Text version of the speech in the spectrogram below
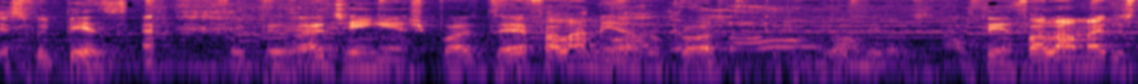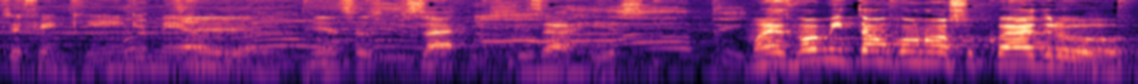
Esse foi pesado. foi pesadinho, hein? Acho que pode até falar menos no próximo. porque, Meu Deus. Tentar. Falar mais do Stephen King, menos É, nessas bizarrices. bizarrice. Mas vamos então com o nosso quadro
